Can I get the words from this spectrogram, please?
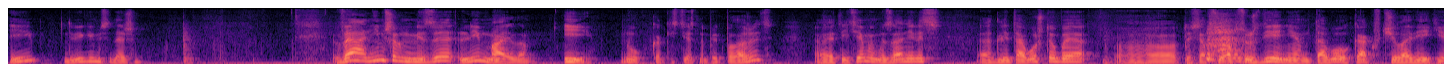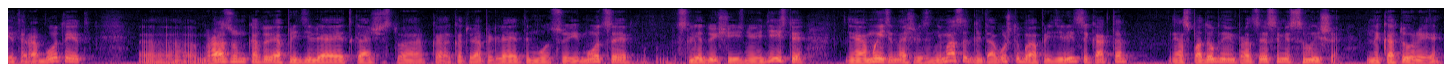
и двигаемся дальше. Ванимшал мизе ли майла. И, ну, как естественно предположить, этой темой мы занялись э, для того, чтобы, э, то есть обсуждением того, как в человеке это работает, Э, разум, который определяет качество, который определяет эмоцию, эмоция, следующие из нее действия. Э, мы этим начали заниматься для того, чтобы определиться как-то э, с подобными процессами свыше, на которые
